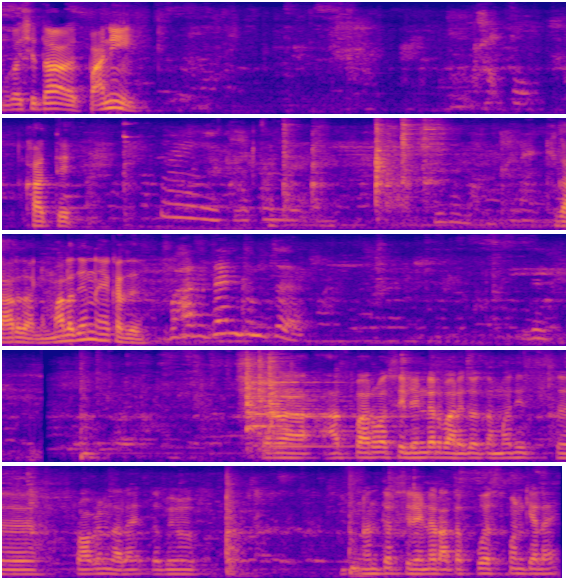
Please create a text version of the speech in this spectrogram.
मुगाची डाळ. पाणी? खाते. गार झालं. मला दे ना एखादं. भात आहे ना तुमचं. तर आज परवा सिलेंडर भरायचा होता. मध्येच प्रॉब्लेम झाला आहे तर नंतर सिलेंडर आता पोस्ट पण केला आहे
